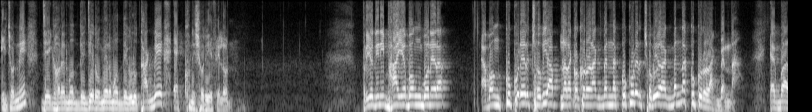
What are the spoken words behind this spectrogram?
এই জন্যে যে ঘরের মধ্যে, যে রুমের মধ্যে এগুলো থাকবে, এক্ষুনি সরিয়ে ফেলুন। প্রিয়দিনী ভাই এবং বোনেরা এবং কুকুরের ছবি আপনারা কখনো রাখবেন না, কুকুরের ছবিও রাখবেন না, কুকুরও রাখবেন না। একবার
